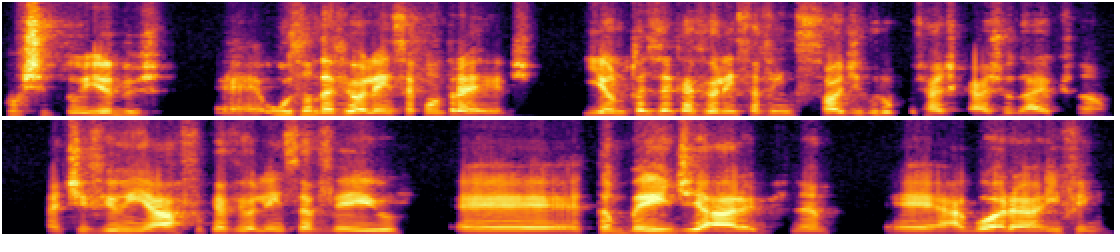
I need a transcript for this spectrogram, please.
constituídos, é, usam da violência contra eles. E eu não estou dizendo que a violência vem só de grupos radicais judaicos, não. A gente viu em Arfo que a violência veio é, também de árabes, né? É, agora, enfim,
